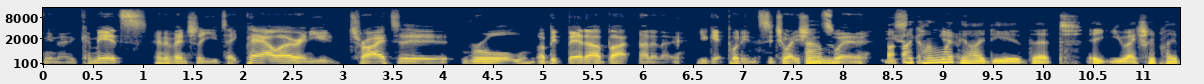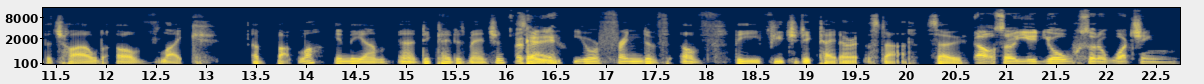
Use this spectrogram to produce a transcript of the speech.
you know, commits. And eventually you take power and you try to rule a bit better, but I don't know. You get put in situations Um, where I, I kind of like yeah. the idea that uh, you actually play the child of, like, a butler in the um uh, dictator's mansion. Okay. So you're a friend of of the future dictator at the start. So oh, so you, you're sort of watching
